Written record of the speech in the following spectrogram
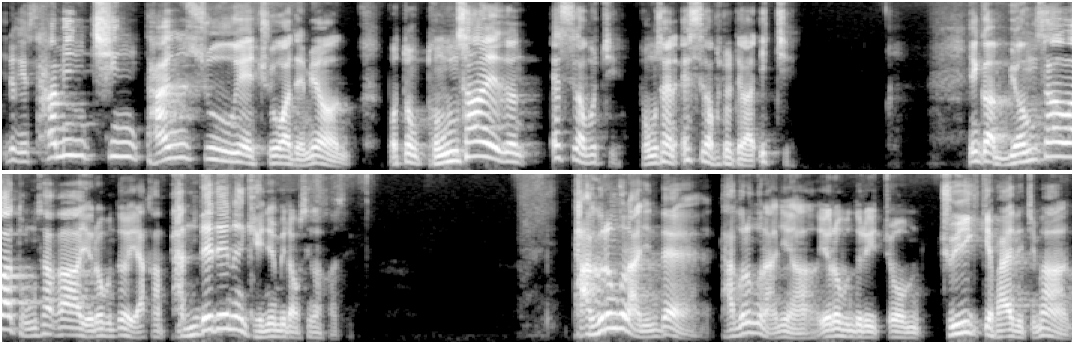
이런 게 3인칭 단수의 주어가 되면 보통 동사에는 s가 붙지. 동사에는 s가 붙을 때가 있지. 그러니까 명사와 동사가 여러분들 약간 반대되는 개념이라고 생각하세요. 다 그런 건 아닌데, 다 그런 건 아니야. 여러분들이 좀 주의 깊게 봐야 되지만,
